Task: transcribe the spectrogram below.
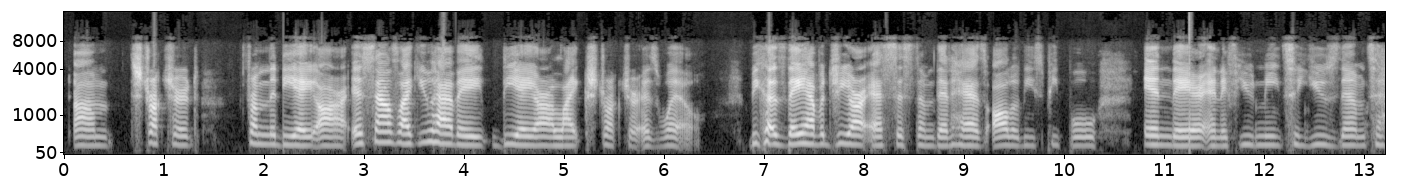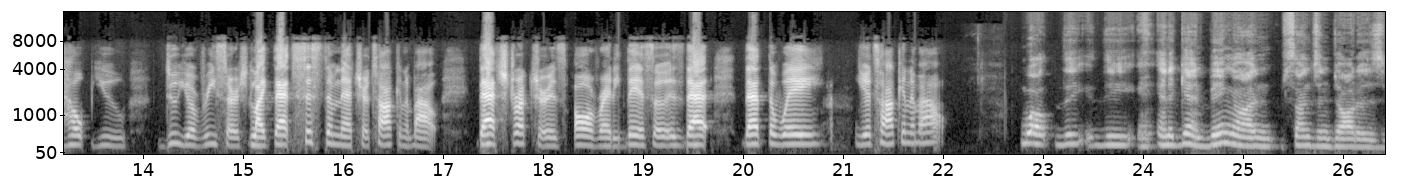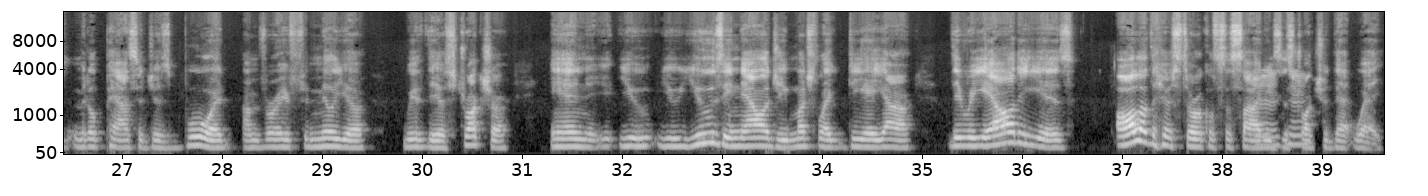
um, structured from the DAR. It sounds like you have a DAR like structure as well because they have a GRS system that has all of these people in there and if you need to use them to help you do your research like that system that you're talking about that structure is already there. So is that that the way you're talking about? Well the the and again being on sons and daughters middle passages board i'm very familiar with their structure and you you use analogy much like DAR. The reality is all of the historical societies mm-hmm. are structured that way.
